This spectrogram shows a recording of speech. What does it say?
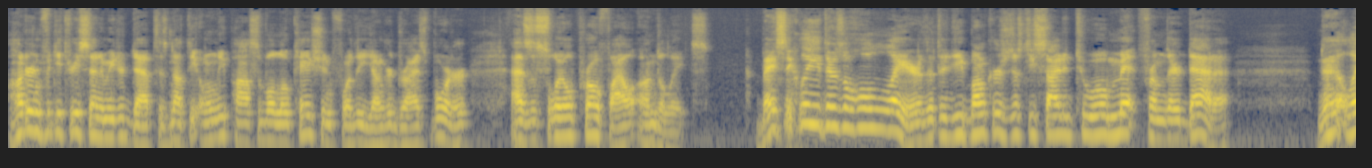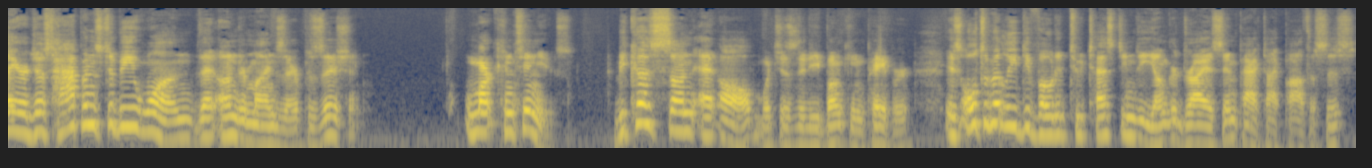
153 centimeter depth is not the only possible location for the Younger Dryas border, as the soil profile undulates. Basically, there's a whole layer that the debunkers just decided to omit from their data. That layer just happens to be one that undermines their position. Marc continues. Because Sun et al., which is the debunking paper, is ultimately devoted to testing the Younger Dryas impact hypothesis,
